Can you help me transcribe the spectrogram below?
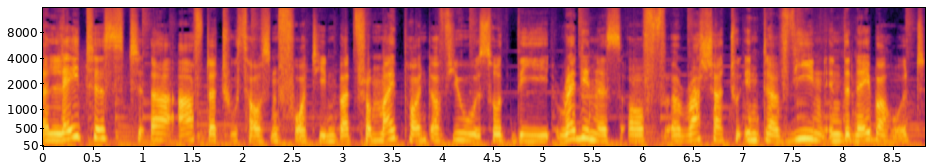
Latest uh, after 2014, but from my point of view, so the readiness of uh, Russia to intervene in the neighborhood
